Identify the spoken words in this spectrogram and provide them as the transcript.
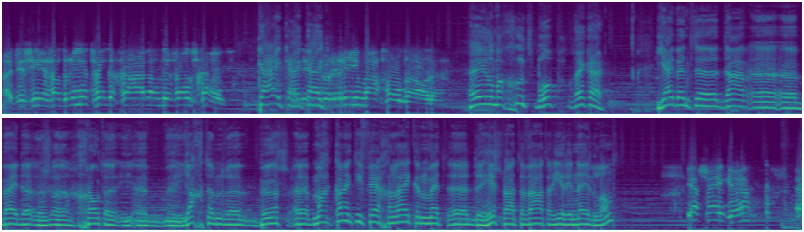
Het is hier zo 23 graden en de zon schijnt. Kijk, kijk, Het kijk. is prima vol te houden. Helemaal goed, Bob. Lekker. Jij bent eh, daar eh, bij de grote eh, jachtenbeurs. Eh, mag, kan ik die vergelijken met eh, de Hiswaterwater hier in Nederland? Jazeker. Eh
